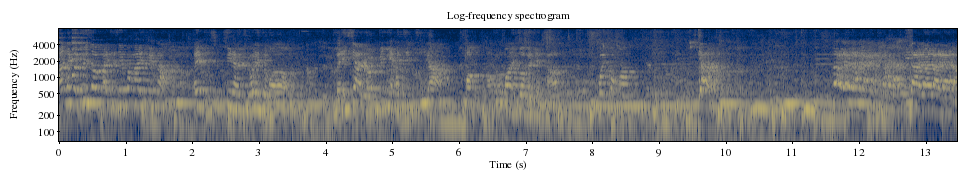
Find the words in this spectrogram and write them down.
他那个绿色牌子先放在一边啊。哎，病人，请问你怎么了？等一下，有人比你还紧急啊！好，好，我帮你做个检查。会痛吗？干！来来来来来来来来来来来！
